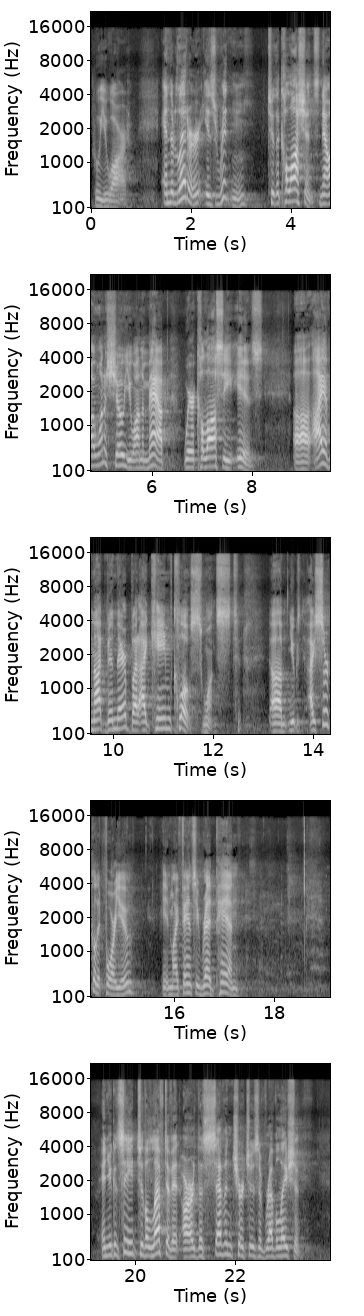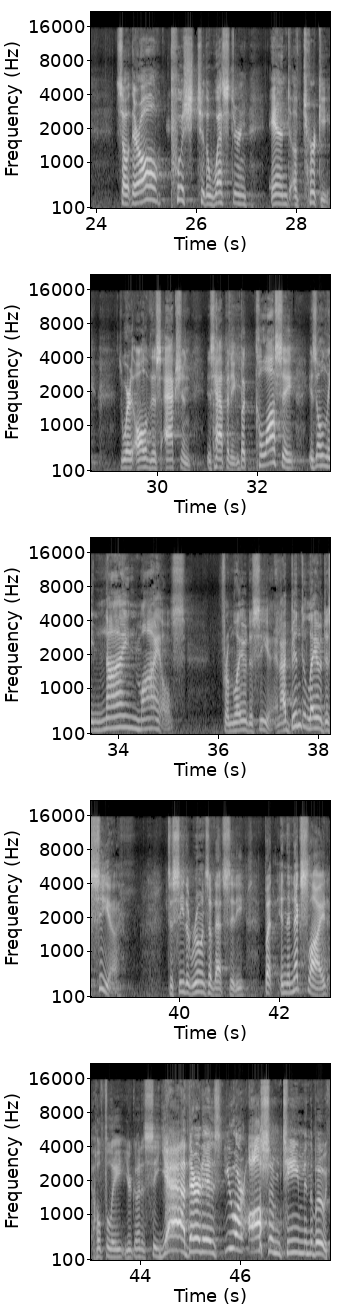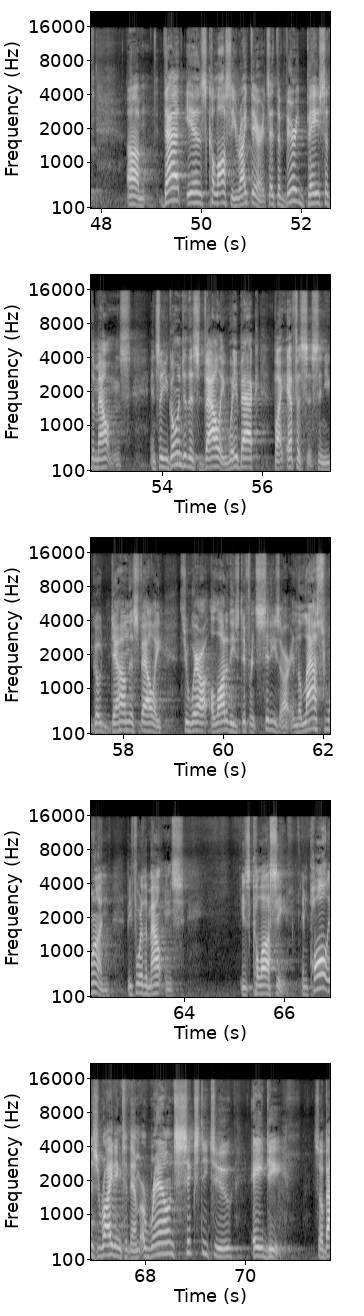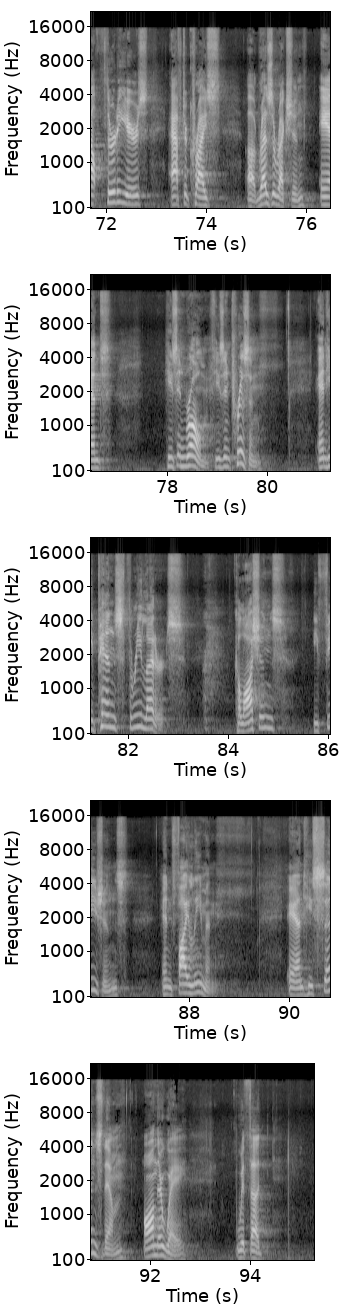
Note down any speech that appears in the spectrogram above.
who you are. And the letter is written to the Colossians. Now, I want to show you on the map where Colossae is. Uh, I have not been there, but I came close once. Um, you, I circled it for you in my fancy red pen. And you can see to the left of it are the seven churches of Revelation. So they're all pushed to the western end of Turkey, where all of this action is happening. But Colossae is only nine miles from Laodicea. And I've been to Laodicea to see the ruins of that city. But in the next slide, hopefully, you're going to see, yeah, there it is. You are awesome, team in the booth. Um, that is Colossae right there. It's at the very base of the mountains. And so you go into this valley way back by Ephesus, and you go down this valley through where a lot of these different cities are. And the last one before the mountains is Colossae. And Paul is writing to them around 62 AD. So, about 30 years after Christ's uh, resurrection. And he's in Rome, he's in prison. And he pens three letters Colossians, Ephesians, and Philemon. And he sends them on their way with uh,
